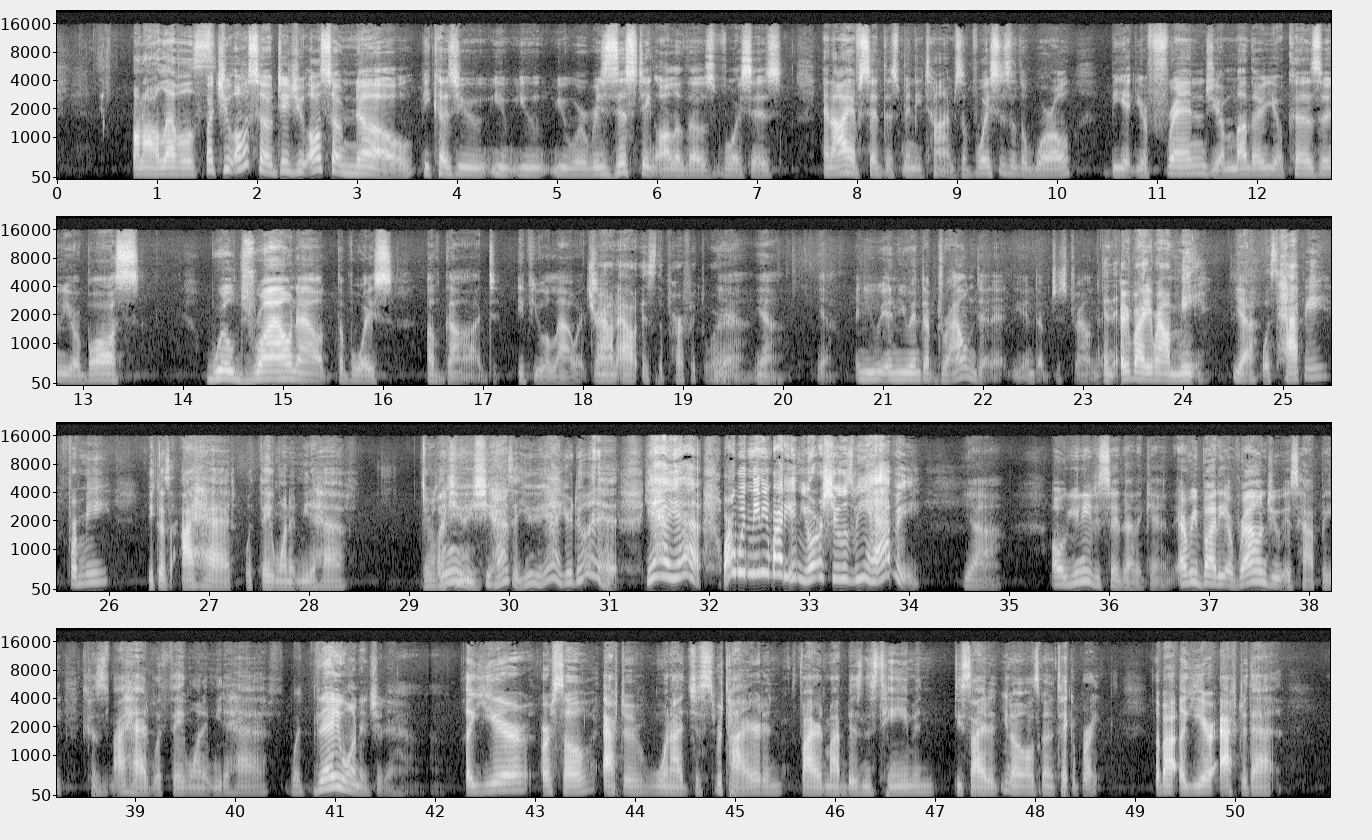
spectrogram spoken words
on all levels. But you also did you also know because you you you you were resisting all of those voices, and I have said this many times: the voices of the world, be it your friend, your mother, your cousin, your boss, will drown out the voice of God if you allow it. drown out is the perfect word. Yeah, yeah, yeah. And you and you end up drowned in it. You end up just drowned in it. And everybody around me Yeah. was happy for me because I had what they wanted me to have. They were like, Ooh. you, she has it. You, yeah, you're doing it. Yeah, yeah. Why wouldn't anybody in your shoes be happy? Yeah. Oh, you need to say that again. Everybody around you is happy Because I had what they wanted me to have. what they wanted you to have. a year or so after when I just retired and fired my business team and decided, you know, I was going to take a break. About a year after that,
